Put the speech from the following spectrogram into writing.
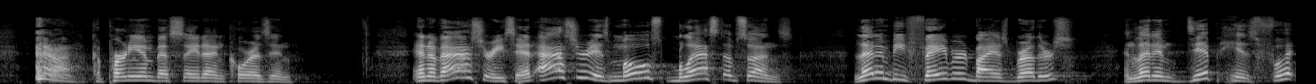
Capernaum, Bethsaida, and Chorazin. And of Asher, he said, Asher is most blessed of sons. Let him be favored by his brothers, and let him dip his foot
